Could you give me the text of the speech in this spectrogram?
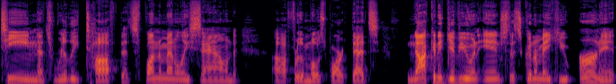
team that's really tough, that's fundamentally sound uh, for the most part, that's not going to give you an inch, that's going to make you earn it.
